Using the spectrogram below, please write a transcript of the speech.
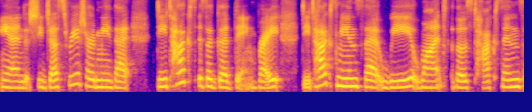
And she just reassured me that detox is a good thing, right? Detox means that we want those toxins,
